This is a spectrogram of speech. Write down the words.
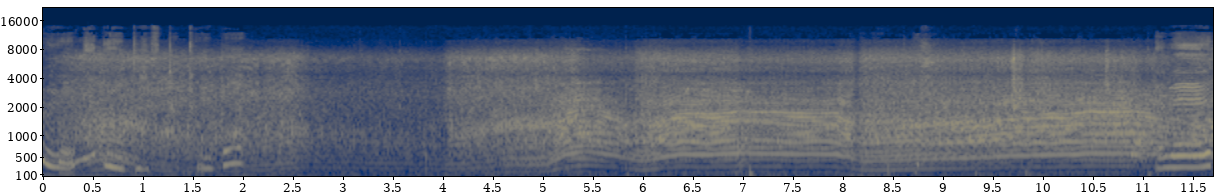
Ne oluyor? Ne diye drift atıyor be? Evet.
